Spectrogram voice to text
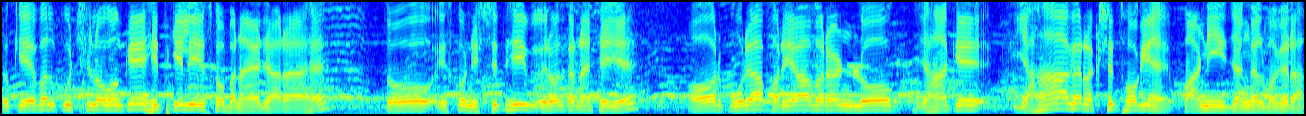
तो केवल कुछ लोगों के हित के लिए इसको बनाया जा रहा है। तो इसको निश्चित ही विरोध करना चाहिए और पूरा पर्यावरण लोग यहाँ के यहाँ अगर रक्षित हो गए हैं, पानी, जंगल वगैरह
